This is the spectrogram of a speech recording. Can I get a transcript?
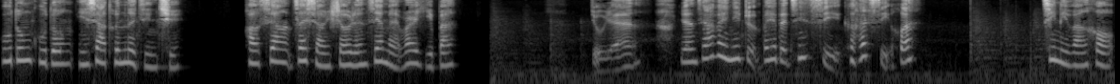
咕咚咕咚，一下吞了进去，好像在享受人间美味一般。主人，人家为你准备的惊喜可还喜欢？清理完后，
